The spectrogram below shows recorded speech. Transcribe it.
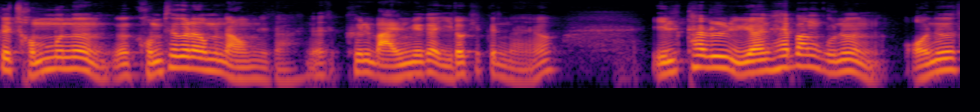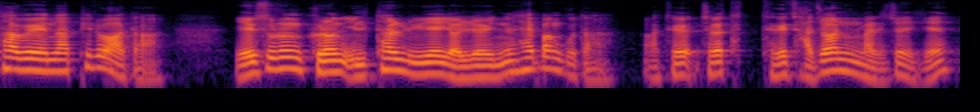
그 전문은 검색을 하면 나옵니다. 글 말미가 이렇게 끝나요. 일탈을 위한 해방구는 어느 사회에나 필요하다. 예술은 그런 일탈을 위해 열려있는 해방구다. 아, 제가, 제가 되게 자주 하는 말이죠, 이게.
